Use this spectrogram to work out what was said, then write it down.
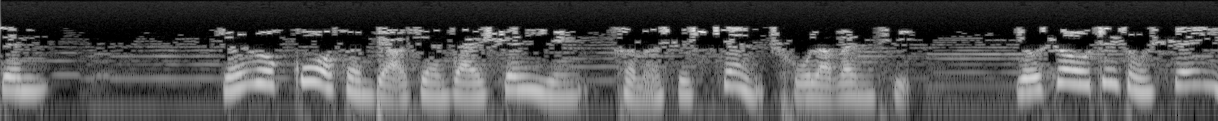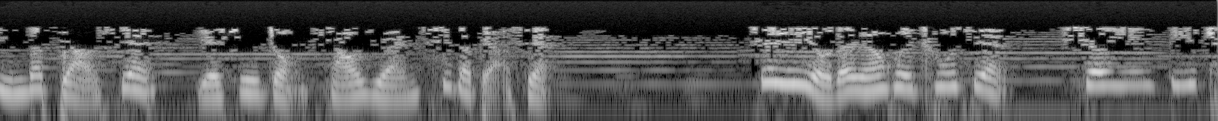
身。人若过分表现在呻吟，可能是肾出了问题。有时候这种呻吟的表现也是一种调元气的表现。至于有的人会出现声音低沉、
